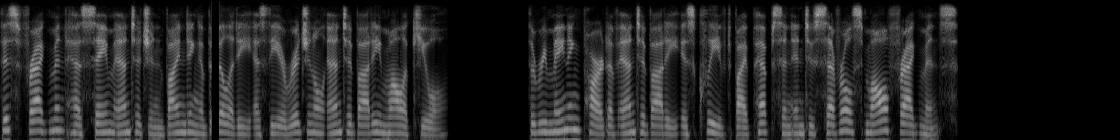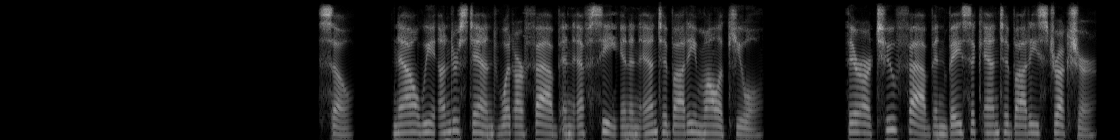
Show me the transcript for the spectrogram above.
This fragment has same antigen binding ability as the original antibody molecule. The remaining part of antibody is cleaved by pepsin into several small fragments. So, now we understand what are Fab and Fc in an antibody molecule. There are two Fab in basic antibody structure.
